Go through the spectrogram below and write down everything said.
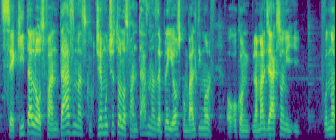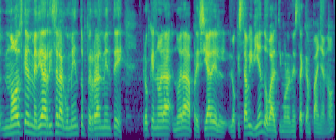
se quita los fantasmas, escuché mucho esto los fantasmas de playoffs con Baltimore o, con Lamar Jackson y, pues no, es que me diera risa el argumento, pero realmente creo que no era, no era apreciar lo que está viviendo Baltimore en esta campaña, ¿no?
